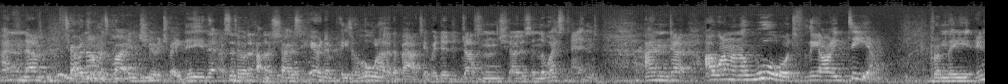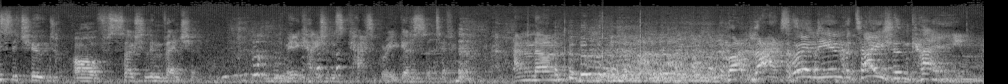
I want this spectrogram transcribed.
And um, Trevor Nunn was quite intuitive. He let us do a couple of shows here, and then Peter Hall heard about it. We did a dozen shows in the West End. And uh, I won an award for the idea from the Institute of Social Invention. Communications category, you get a certificate. And, um, but that's when the invitation came.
